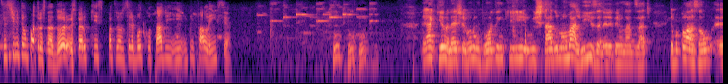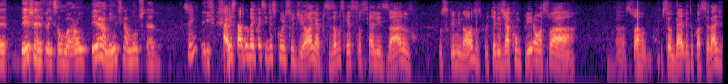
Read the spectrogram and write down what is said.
Se esse time tem um patrocinador, eu espero que esse patrocinador seja boicotado e e- em falência. É aquilo, né? Chegou num ponto em que o Estado normaliza né, determinados atos e a população é, deixa a reflexão moral inteiramente na mão do Estado. Sim. Aí o Estado vem com esse discurso de: olha, precisamos ressocializar os, os criminosos porque eles já cumpriram a sua, a sua, o seu débito com a sociedade.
